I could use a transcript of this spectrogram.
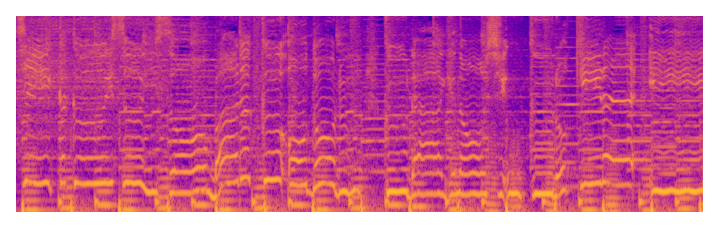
四角い水槽丸く踊るクラゲのシンクロきれい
